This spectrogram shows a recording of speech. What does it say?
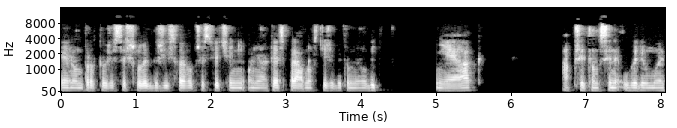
jenom proto, že se člověk drží svého přesvědčení o nějaké správnosti, že by to mělo být nějak a přitom si neuvědomuje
